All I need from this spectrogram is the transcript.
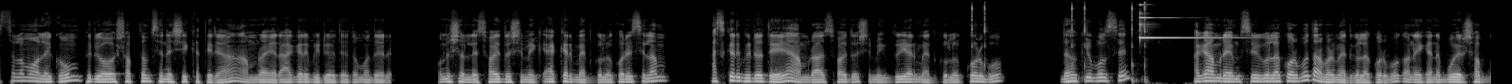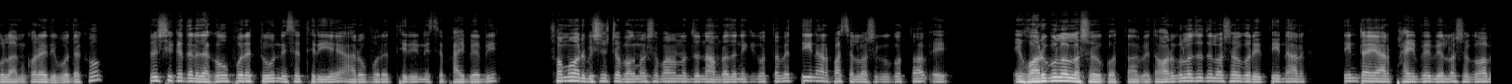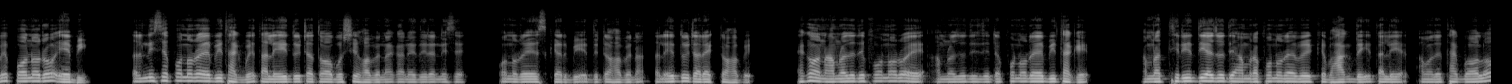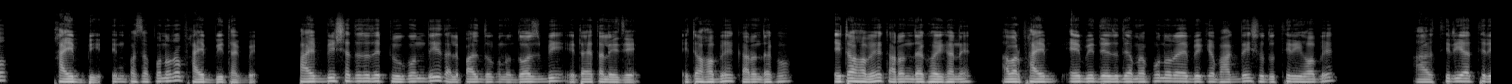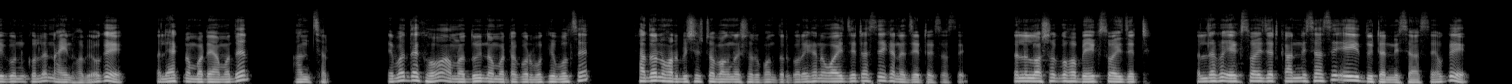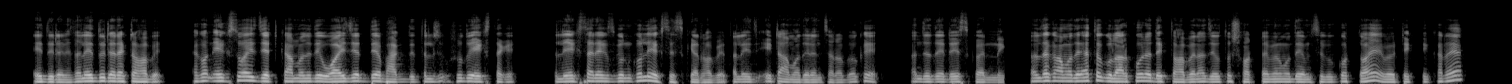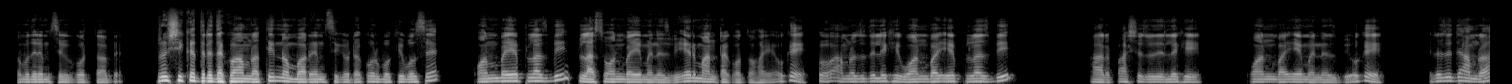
আসসালামু আলাইকুম, প্রিয় সপ্তম শ্রেণির শিক্ষার্থীরা। আমরা এর আগের ভিডিওতে তোমাদের অনুসরণে ছয় দশমিক একের ম্যাথগুলো করেছিলাম। আজকের ভিডিওতে আমরা ছয় দশমিক দুইয়ের ম্যাথগুলো করব। দেখো কি বলছে? আগে আমরা এমসিউ গুলো করব, তারপর ম্যাথগুলো করব, কারণ এখানে বইয়ের সবগুলো আমি করাই দিব, দেখো। প্রিয় শিক্ষার্থীরা, দেখো, উপরে টু নিচে থ্রি এ, আর উপরে থ্রি নিচে ফাইভ এ, বি। সমূহের বিশিষ্ট ভগ্নাংশ বানানোর জন্য আমরা জানি কি করতে হবে? তিন আর পাঁচের লসক করতে হবে। এই হরগুলো লসক করতে হবে। তো হরগুলো যদি লসগু করি, তিন আর তিনটা এ আর ফাইভ এ বি লসগু হবে পনেরো এ বি তাহলে নিচে পনেরো এ বি থাকবে, তাহলে এই দুইটা তো অবশ্যই হবে না, কারণ এই দুইটা নিচে পনেরো এ স্কোয়ার বি এই দুইটা হবে না, তাহলে এই দুইটার একটা হবে। এখন আমরা যদি পনেরো এ আমরা যদি যেটা পনেরো এ বি থাকে, আমরা থ্রি দিয়ে যদি আমরা পনেরো এ কে ভাগ দিই, তাহলে আমাদের থাকবে হলো ফাইভ বি তিন পাঁচা পনেরো ফাইভ বি থাকবে। ফাইভ বির সাথে যদি টু গুণ দিই, তাহলে পাঁচ দু কোনো দশ বি এটা তাহলে এই যে, এটা হবে, কারণ দেখো, এটা হবে, কারণ দেখো এখানে আবার ফাইভ এ বি দিয়ে যদি আমরা পনেরো এ কে ভাগ দিই, শুধু থ্রি হবে আর থ্রি আর থ্রি গুণ করলে নাইন হবে ওকে তাহলে এক নম্বরে আমাদের আনসার এবার দেখো, আমরা দুই নম্বরটা করব, কি বলছে? সাধারণ হর বিশিষ্ট ভগ্নাংশে রূপান্তর করে। এখানে ওয়াই জেড আছে, এখানে জেড এক্স আছে। তাহলে লসগু হবে এক্স ওয়াই জেড তাহলে দেখো এক্স ওয়াই জেড কার নিচে আছে? এই দুইটার নিচে আছে ওকে এই দুইটার নিচে, তাহলে এই দুইটার একটা হবে। এখন এক্স ওয়াই জেডকে আমরা যদি ওয়াই জেড দিয়ে ভাগ দিই, তাহলে শুধু এক্স থাকে। তাহলে এক্স আর এক্স গুণ করলে এক্স স্কোয়ার হবে। তাহলে এটা আমাদের অ্যান্সার হবে ওকে কারণ যদি এটা স্কোয়ার নেই তাহলে দেখো আমাদের এতগুলো আর করে দেখতে হবে না, যেহেতু শর্ট টাইমের মধ্যে এমসিকিউ করতে হয়, এবার টেকনিক খারে তোমাদের এমসিকিউ করতে হবে। প্রিয় শিক্ষার্থীরা দেখো আমরা তিন নম্বর এমসিকিউটা করব, কি বলছে? One by A plus B plus one by A minus B এর মানটা কত হয় ওকে তো আমরা যদি লিখি one by A plus B আর পাশে যদি লিখি one by A minus B okay এটা যদি আমরা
